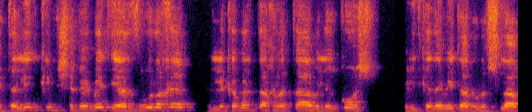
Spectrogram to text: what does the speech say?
את הלינקים שבאמת יעזרו לכם לקבל את ההחלטה ולרכוש ולהתקדם איתנו לשלב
